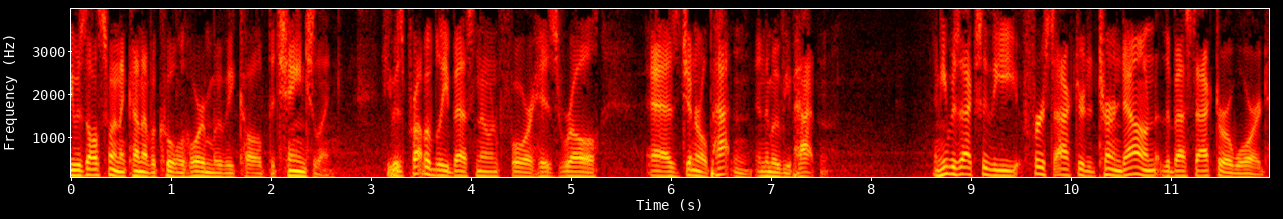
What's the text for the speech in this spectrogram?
He was also in a kind of a cool horror movie called The Changeling. He was probably best known for his role as General Patton in the movie Patton. And he was actually the first actor to turn down the Best Actor award.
